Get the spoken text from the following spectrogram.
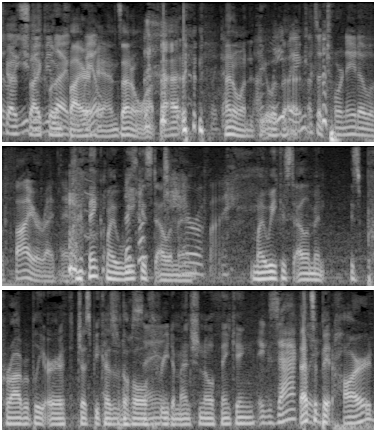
Yeah, got like, you'd just be cyclone like, fire "Well." hands. I don't want that. Like, I don't want to I'm deal with leaving. that. That's a tornado of fire right there. I think my weakest element. Terrifying. My weakest element is probably Earth, just because That's of the I'm whole saying. three-dimensional thinking. Exactly. That's a bit hard.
